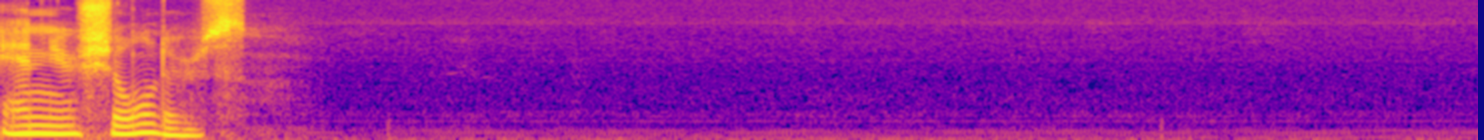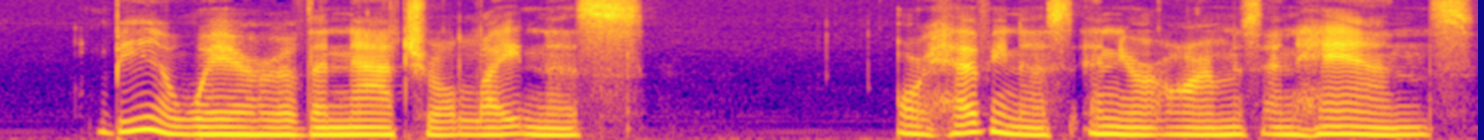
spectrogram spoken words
and your shoulders. Be aware of the natural lightness or heaviness in your arms and hands.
